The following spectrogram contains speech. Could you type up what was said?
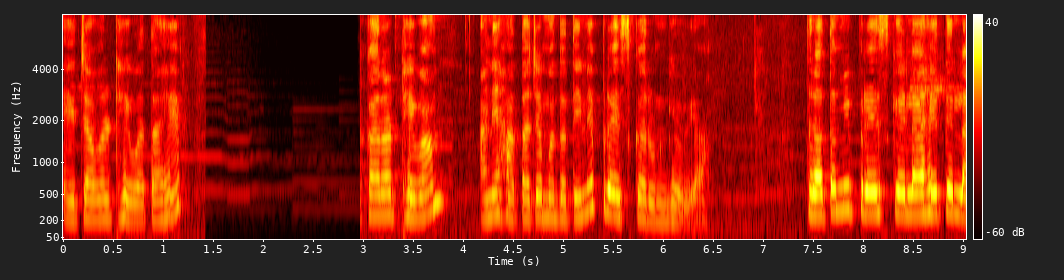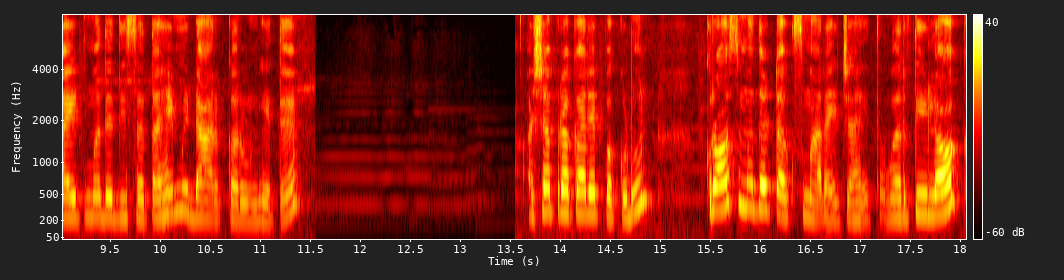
याच्यावर ठेवत आहे. आकारात ठेवा आणि हाताच्या मदतीने प्रेस करून घेऊया. तर आता मी प्रेस केलं आहे ते लाईटमध्ये दिसत आहे मी डार्क करून घेते. अशा प्रकारे पकडून क्रॉसमध्ये टक्स मारायचे आहेत. वरती लॉक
